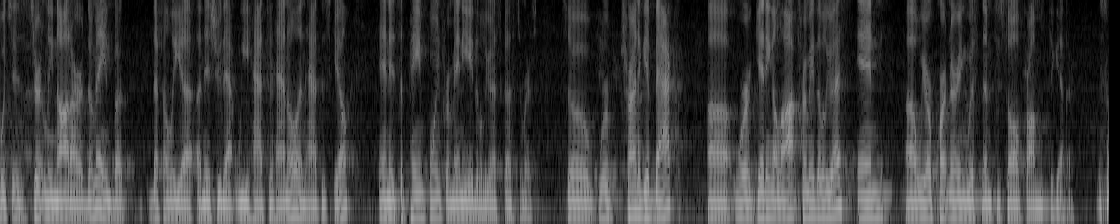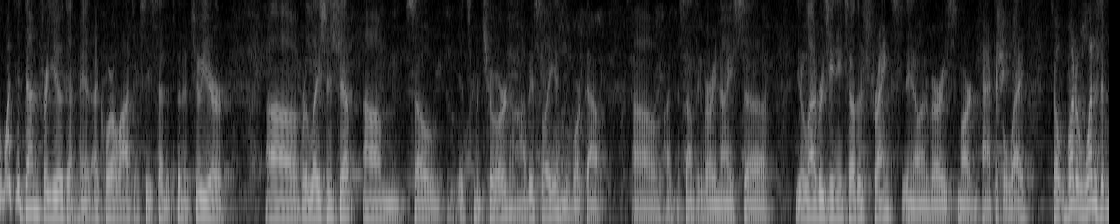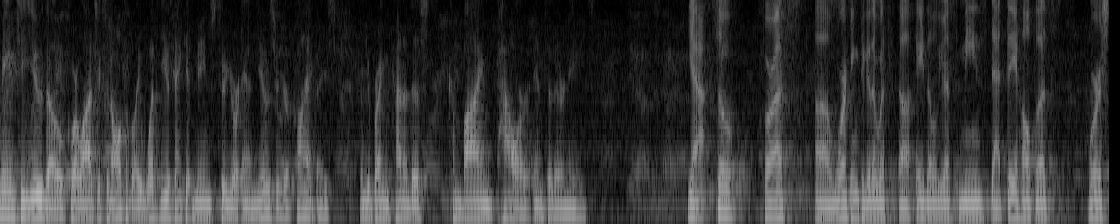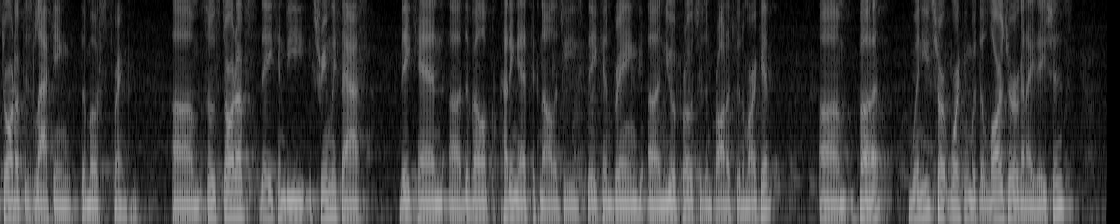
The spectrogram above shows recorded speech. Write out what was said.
which is certainly not our domain, but definitely a, an issue that we had to handle and had to scale. And it's a pain point for many AWS customers. So we're trying to get back. Uh, we're getting a lot from AWS, and uh, we are partnering with them to solve problems together. So what's it done for you then at Coralogix? So you said it's been a two-year uh, relationship. Um, so it's matured, obviously, and you've worked out, uh, it sounds like a very nice uh, you're leveraging each other's strengths, you know, in a very smart and tactical way. So what, what does it mean to you though, Coralogix, and ultimately, what do you think it means to your end user, your client base, when you bring kind of this combined power into their needs? Yeah, so for us, uh, working together with uh, AWS means that they help us where a startup is lacking the most strength. Um, so startups, they can be extremely fast, they can uh, develop cutting edge technologies. They can bring uh, new approaches and products to the market. Um, but when you start working with the larger organizations,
